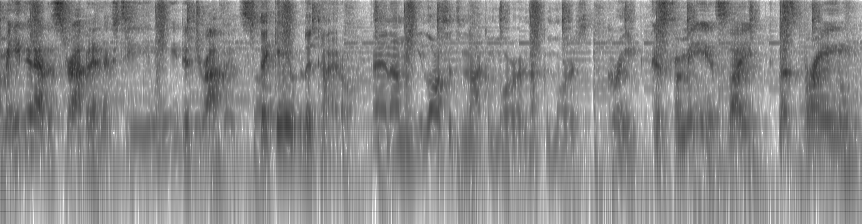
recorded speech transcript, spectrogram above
I mean, he did have the strap at NXT and he did drop it. So They gave him the title, and I mean he lost it to Nakamura. Nakamura's great. because for me, it's like let's bring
